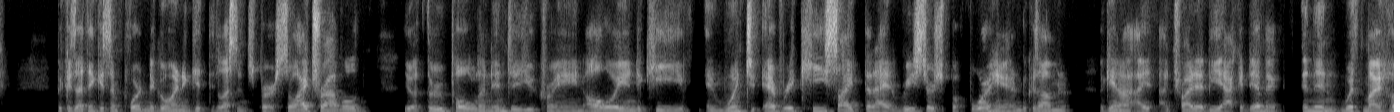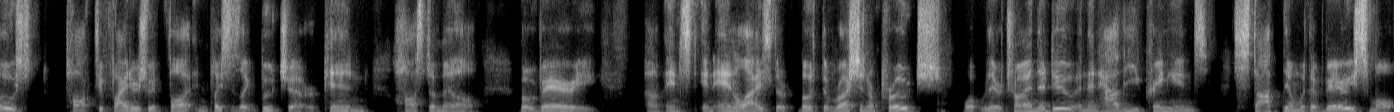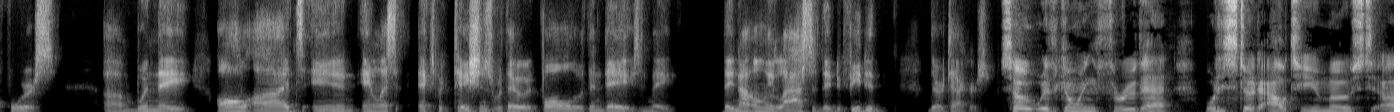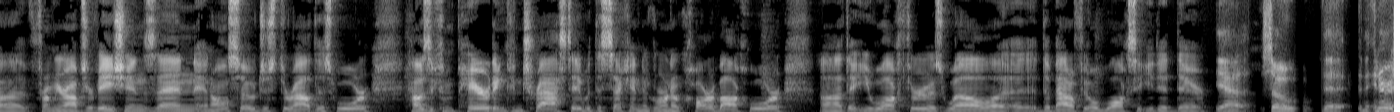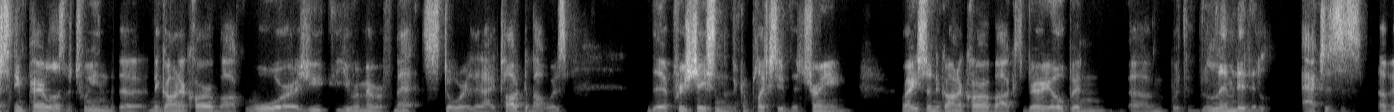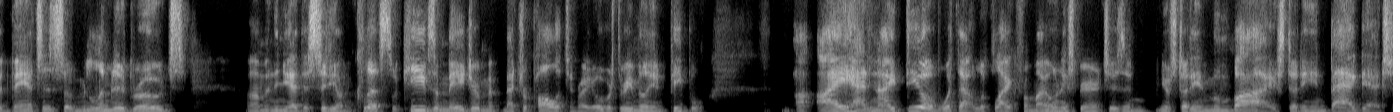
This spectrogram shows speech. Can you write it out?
because I think it's important to go in and get the lessons first. So I traveled you know, through Poland into Ukraine, all the way into Kiev, and went to every key site that I had researched beforehand because I'm again, I, I try to be academic. And then with my host, talk to fighters who had fought in places like Bucha or Pin, Hostomel, Brovary, um, and, and analyze the, both the Russian approach, what they were trying to do, and then how the Ukrainians stopped them with a very small force um, when they all odds and analyst expectations were they would fall within days, and they they not only lasted, they defeated their attackers. So, with going through that, what has stood out to you most uh, from your observations then, and also just throughout this war? How is it compared and contrasted with the Second Nagorno Karabakh War uh, that you walked through as well, uh, the battlefield walks that you did there? Yeah. So, the, the interesting parallels between the Nagorno Karabakh War, as you, you remember from that story that I talked about, was the appreciation of the complexity of the terrain right? So Nagorno Karabakh is very open um, with limited access of advances, so limited roads. Um, and then you had the city on cliffs. So Kiev's a major metropolitan, right? Over 3 million people. I, I had an idea of what that looked like from my own experiences and, you know, studying Mumbai, studying Baghdad,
